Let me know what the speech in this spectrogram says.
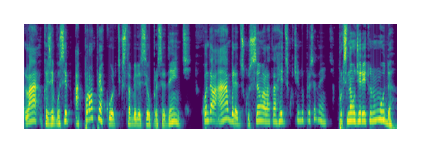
lá, quer dizer, você, a própria corte que estabeleceu o precedente, quando ela abre a discussão, ela está rediscutindo o precedente. Porque senão o direito não muda.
